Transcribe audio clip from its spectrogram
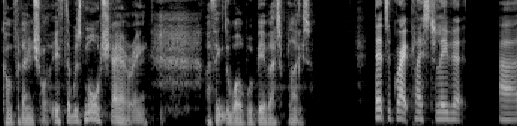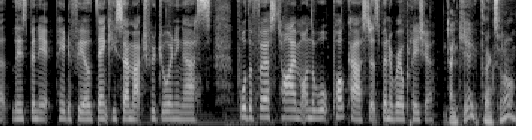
confidential. If there was more sharing, I think the world would be a better place. That's a great place to leave it. Uh, Les Binet, Peter Field, thank you so much for joining us for the first time on the WARC podcast. It's been a real pleasure. Thank you. Thanks a lot.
